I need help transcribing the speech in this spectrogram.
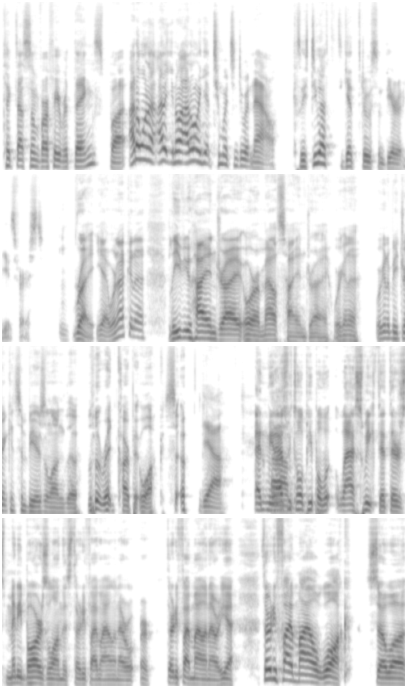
picked out some of our favorite things. But I don't want to. I you know I don't want to get too much into it now because we do have to get through some beer reviews first. Right. Yeah. We're not gonna leave you high and dry or our mouths high and dry. We're gonna we're gonna be drinking some beers along the little red carpet walk. So Yeah. And I mean, as we Um, told people last week, that there's many bars along this 35 mile an hour or 35 mile an hour, yeah, 35 mile walk. So uh,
